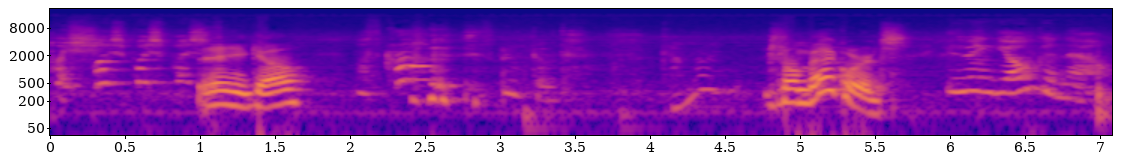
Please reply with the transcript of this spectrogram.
Push. Push, push, push. There you go. Let's crawl. She's gonna go down. Come on. You're going backwards. He's doing yoga now.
